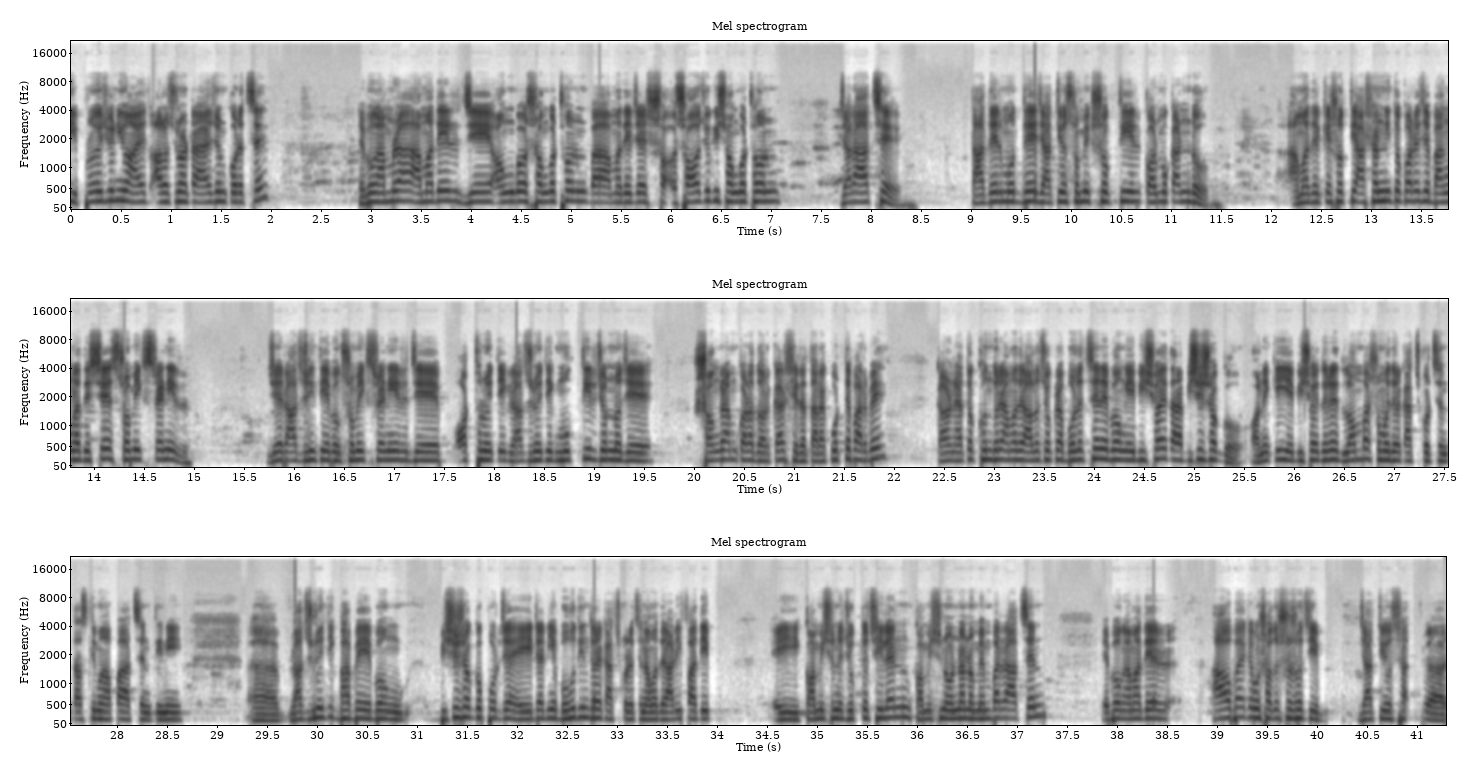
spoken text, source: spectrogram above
জরুরি প্রয়োজনীয় আলোচনাটা আয়োজন করেছে। এবং আমরা আমাদের যে অঙ্গ সংগঠন বা আমাদের যে সহযোগী সংগঠন যারা আছে, তাদের মধ্যে জাতীয় শ্রমিক শক্তির কর্মকাণ্ড আমাদেরকে সত্যি আশান্বিত করে যে বাংলাদেশে শ্রমিক শ্রেণির যে রাজনীতি এবং শ্রমিক শ্রেণির যে অর্থনৈতিক, রাজনৈতিক মুক্তির জন্য যে সংগ্রাম করা দরকার, সেটা তারা করতে পারবে। কারণ এতক্ষণ ধরে আমাদের আলোচকরা বলেছেন এবং এই বিষয়ে তারা বিশেষজ্ঞ। অনেকেই এই বিষয় ধরে লম্বা সময় ধরে কাজ করছেন। তাসলিমা আপা আছেন, তিনি রাজনৈতিকভাবে এবং বিশেষজ্ঞ পর্যায়ে এটা নিয়ে বহুদিন ধরে কাজ করেছেন। আমাদের আরিফ আদিব এই কমিশনে যুক্ত ছিলেন, কমিশনের অন্যান্য মেম্বাররা আছেন এবং আমাদের আহ্বায়ক এবং সদস্য সচিব জাতীয়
